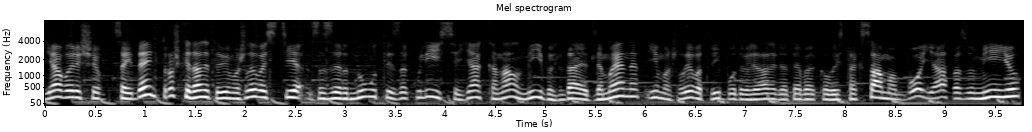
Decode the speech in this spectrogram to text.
Я вирішив в цей день трошки дати тобі можливості зазирнути за кулісся, як канал мій виглядає для мене, і можливо твій буде виглядати для тебе колись так само. Бо я розумію,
